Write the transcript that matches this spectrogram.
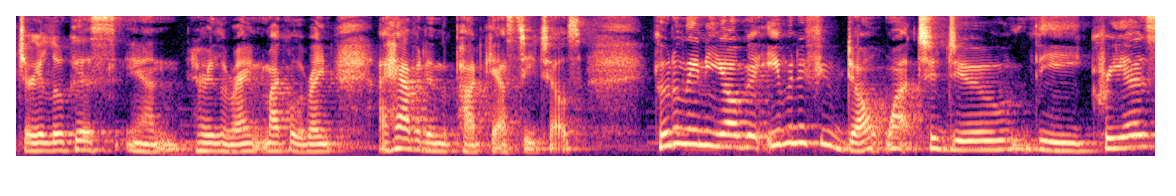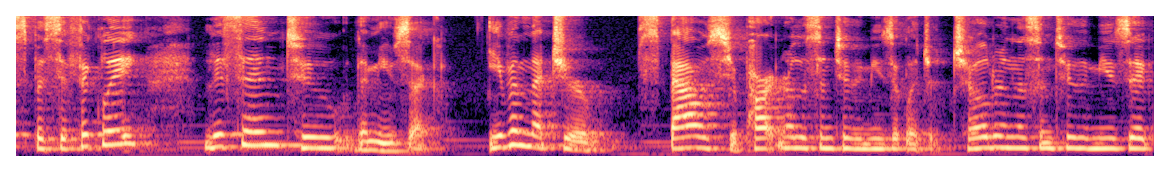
Jerry Lucas and Harry Lorayne, Michael Lorraine. I have it in the podcast details. Kundalini Yoga, even if you don't want to do the Kriyas specifically, listen to the music. Even let your spouse, your partner listen to the music, let your children listen to the music.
